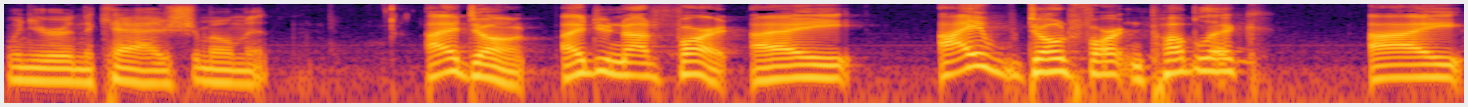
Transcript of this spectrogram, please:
when you're in the cash moment. I don't. I do not fart. I I don't fart in public. I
